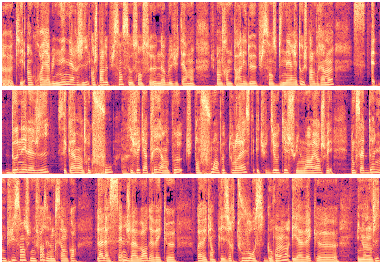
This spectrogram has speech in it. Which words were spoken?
euh, qui est incroyable, une énergie. Quand je parle de puissance, c'est au sens euh, noble du terme. Hein. Je suis pas en train de parler de puissance binaire et tout. Je parle vraiment donner la vie. C'est quand même un truc fou qui fait qu'après il y a un peu, tu t'en fous un peu de tout le reste et tu te dis ok, je suis une warrior, je vais. Donc ça te donne une puissance, une force et donc c'est encore là la scène, je l'aborde avec ouais, avec un plaisir toujours aussi grand et avec une envie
